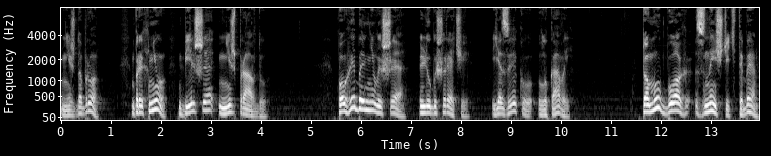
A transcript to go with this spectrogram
ніж добро, брехню більше, ніж правду. Погибельні лише любиш речі, язику лукавий. Тому Бог знищить тебе,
